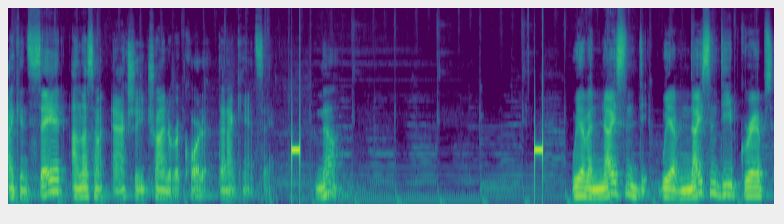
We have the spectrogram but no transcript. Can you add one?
I can say it unless I'm actually trying to record it. Then I can't say. No. We have a nice and we have nice and deep grips.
